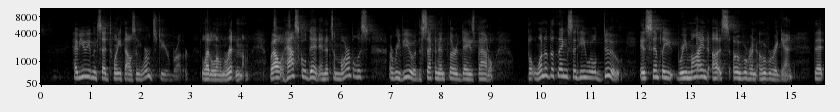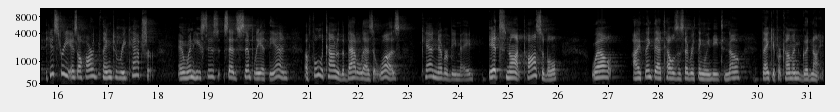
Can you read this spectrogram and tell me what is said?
Have you even said 20,000 words to your brother, let alone written them? Well, Haskell did, and it's a marvelous a review of the second and third day's battle. But one of the things that he will do is simply remind us over and over again that history is a hard thing to recapture. And when he says, says simply at the end, a full account of the battle as it was can never be made, it's not possible, well, I think that tells us everything we need to know. Thank you for coming. Good night.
